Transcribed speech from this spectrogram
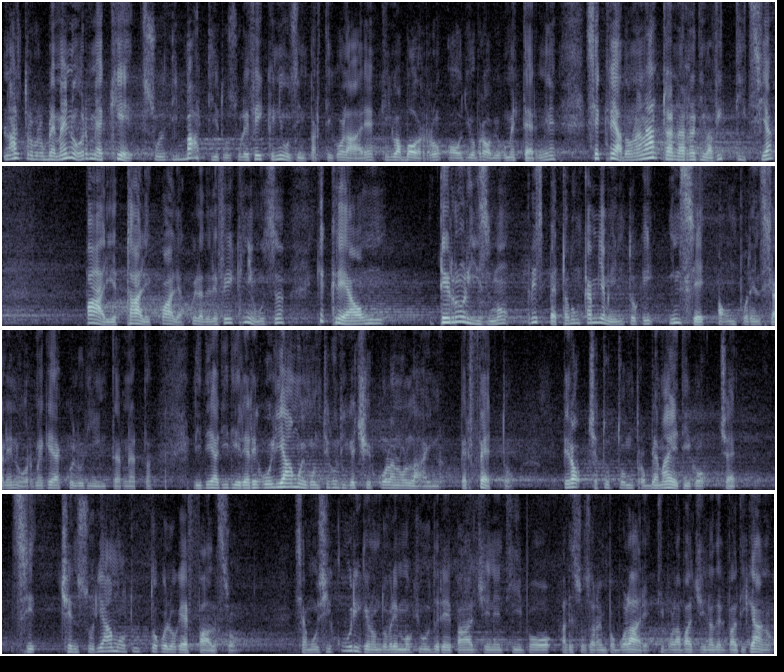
Un altro problema enorme è che sul dibattito sulle fake news in particolare, che io aborro, odio proprio come termine, si è creata un'altra narrativa fittizia, pari e tale e quale a quella delle fake news, che crea un terrorismo rispetto ad un cambiamento che in sé ha un potenziale enorme, che è quello di internet. L'idea di dire regoliamo i contenuti che circolano online, perfetto, però c'è tutto un problema etico, cioè censuriamo tutto quello che è falso. Siamo sicuri che non dovremmo chiudere pagine tipo, adesso sarà impopolare, tipo la pagina del Vaticano?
